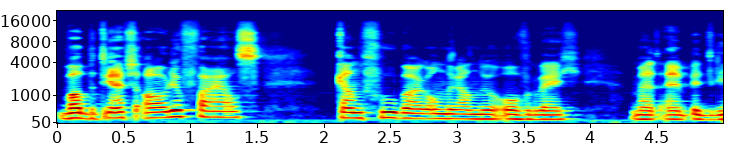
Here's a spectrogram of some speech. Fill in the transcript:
wat betreft audiofiles kan Foobar onder andere overweg met MP3,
